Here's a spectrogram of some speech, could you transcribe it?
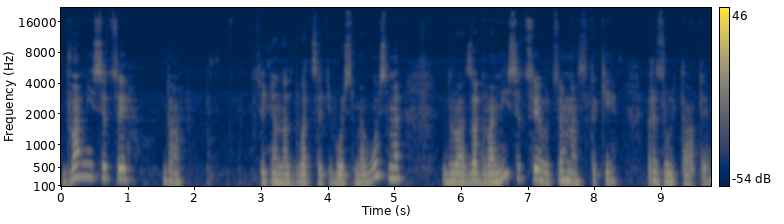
два місяці. Да. Сьогодні у нас 28-8. Два, за два місяці оце у нас такі результати.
